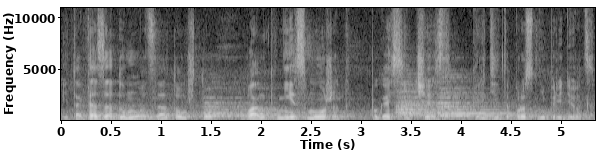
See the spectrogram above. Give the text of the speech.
И тогда задумываться о том, что банк не сможет погасить часть кредита, просто не придется.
